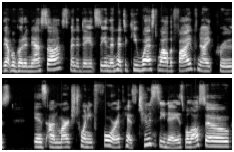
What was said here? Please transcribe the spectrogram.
That will go to Nassau, spend a day at sea, and then head to Key West. While the five night cruise is on March 24th, has two sea days. We'll also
